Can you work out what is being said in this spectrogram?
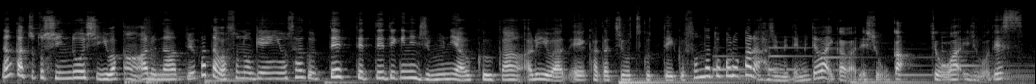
なんかちょっとしんどいし違和感あるなという方はその原因を探って徹底的に自分に合う空間あるいは、えー、形を作っていく、そんなところから始めてみてはいかがでしょうか。今日は以上です。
